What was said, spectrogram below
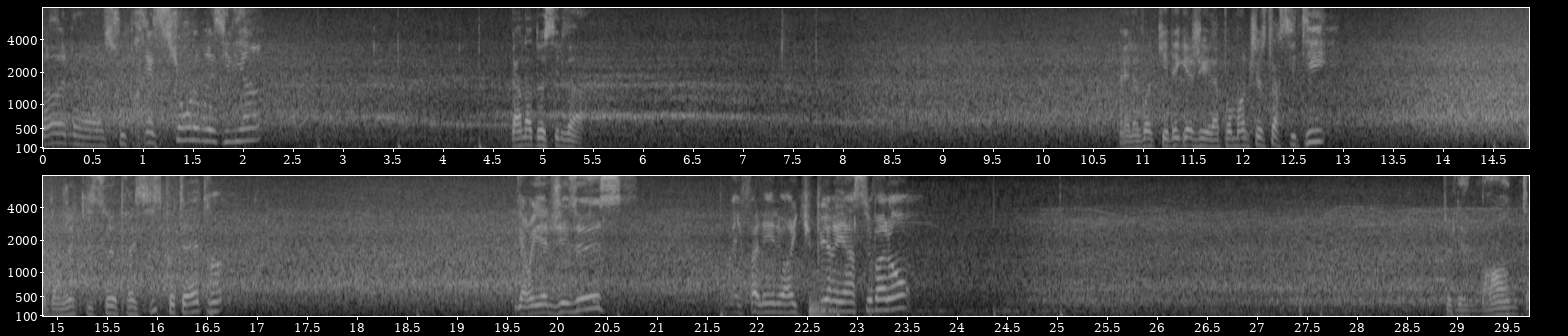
Euh, sous pression le Brésilien. Bernardo Silva. Et la voie qui est dégagée là pour Manchester City. Le danger qui se précise peut-être. Gabriel Jesus. Il fallait le récupérer, hein, ce ballon. Brandt.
